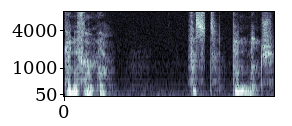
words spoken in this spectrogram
Keine Frau mehr. Fast kein Mensch.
